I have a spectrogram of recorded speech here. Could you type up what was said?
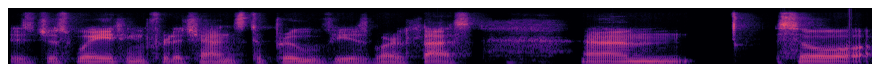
is just waiting for the chance to prove he is world class. Um, so,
